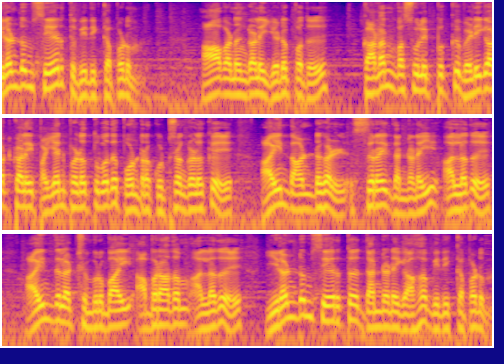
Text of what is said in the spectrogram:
இரண்டும் சேர்த்து விதிக்கப்படும். ஆவணங்களை எடுப்பது கடன் வசூலிப்புக்கு வெளியாட்களை பயன்படுத்துவது போன்ற குற்றங்களுக்கு ஐந்து ஆண்டுகள் சிறை தண்டனை அல்லது ஐந்து லட்சம் ரூபாய் அபராதம் அல்லது இரண்டும் சேர்த்து தண்டனையாக விதிக்கப்படும்.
